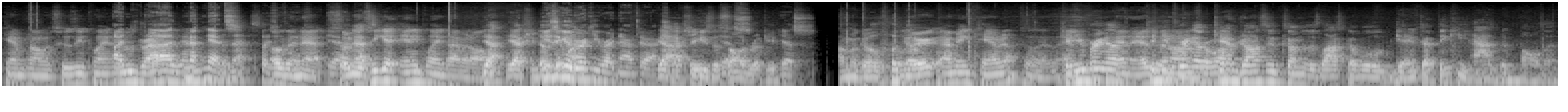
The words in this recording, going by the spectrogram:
Cam Thomas. Who's he playing? uh, Who drafted uh, him? Nets. The Nets. Plays Oh, for the Nets. Yeah. So Nets. does he get any playing time at all? Yeah, he actually does. he's a get good one. rookie right now too. Actually. Yeah, actually, he's a Yes. solid rookie. Yes. I'm gonna go look Well, up. there, I mean, Cam Johnson. Can you bring up? and Ed's Can you been bring on for up a Cam while. Johnson some of his last couple of games? I think he has been balling.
